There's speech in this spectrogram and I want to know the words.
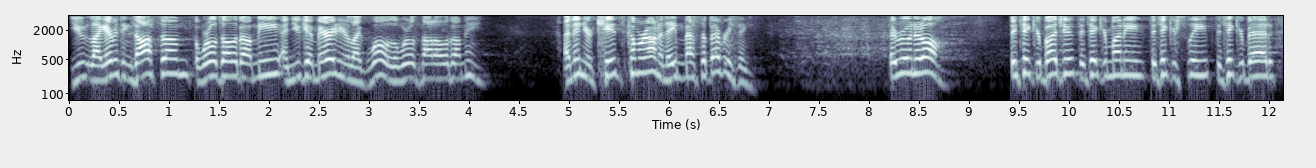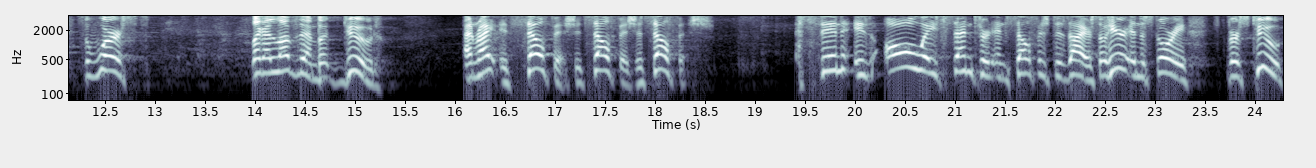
You like everything's awesome, the world's all about me, and you get married and you're like, whoa, the world's not all about me. And then your kids come around and they mess up everything. They ruin it all. They take your budget, they take your money, they take your sleep, they take your bed. It's the worst. Like, I love them, but dude, and right, it's selfish, it's selfish, it's selfish. Sin is always centered in selfish desire. So, here in the story, verse 2,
